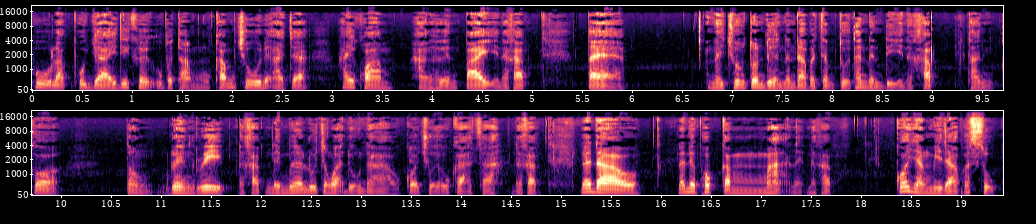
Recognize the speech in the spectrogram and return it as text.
ผู้หลักผู้ใหญ่ที่เคยอุปถัมภ์ค้ำชูเนี่ยอาจจะให้ความห่างเหินไปนะครับ แต่ในช่วงต้นเดือนนั้นดาวประจำตัวท่านเดินดีนะครับ ท่านก็ ต้องเร่งรีบนะครับ ในเมื่อรู้จังหวะดวงดาวก็ฉวยโอกาสซะนะครับ และดาวและในภพกรรมะเนี่ยนะครับ ก็ยังมีดาวพระศุกร์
